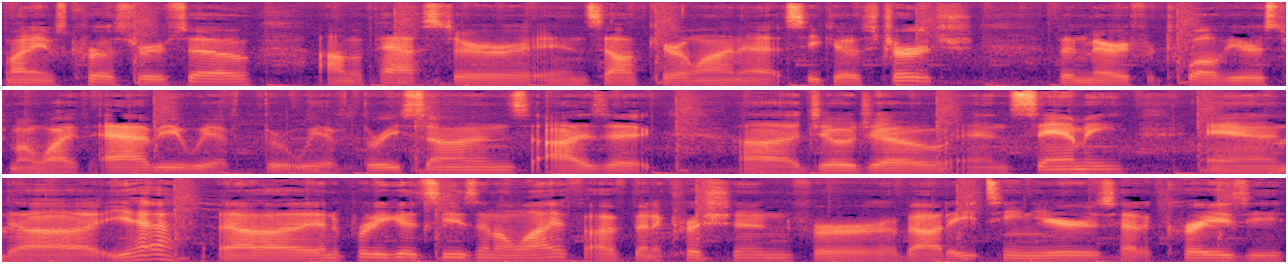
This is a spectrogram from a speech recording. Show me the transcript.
my name is Chris Russo. I'm a pastor in South Carolina at Seacoast Church. Been married for 12 years to my wife Abby. We have th- we have three sons: Isaac, JoJo, and Sammy. And uh, yeah, uh, in a pretty good season of life. I've been a Christian for about 18 years. Had a crazy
